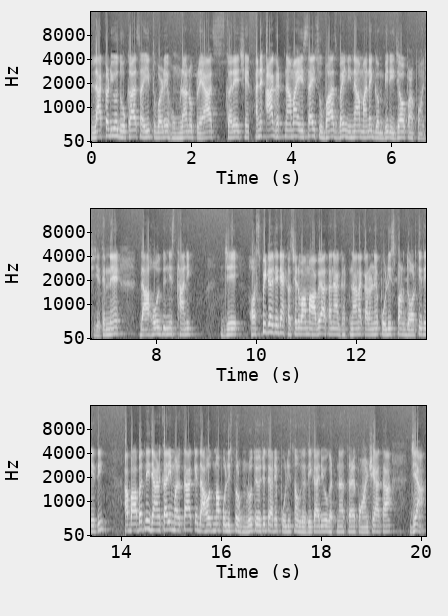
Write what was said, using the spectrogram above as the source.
લાકડીઓ ધોકા સહિત વડે હુમલાનો પ્રયાસ કરે છે અને આ ઘટનામાં એએસઆઈ સુભાષભાઈ નીનામાને ગંભીર ઇજાઓ પણ પહોંચી છે. તેમને દાહોદની સ્થાનિક જે હોસ્પિટલ છે ત્યાં ખસેડવામાં આવ્યા હતા અને આ ઘટનાના કારણે પોલીસ પણ દોડતી થઈ હતી. આ બાબતની જાણકારી મળતા કે દાહોદમાં પોલીસ પર હુમલો થયો છે ત્યારે પોલીસના અધિકારીઓ ઘટના સ્થળે પહોંચ્યા હતા, જ્યાં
